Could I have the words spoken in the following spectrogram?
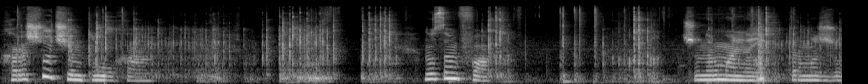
хорошо, чем плохо. Но сам факт, что нормально я торможу.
